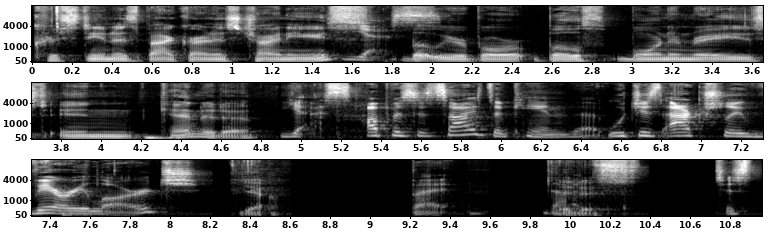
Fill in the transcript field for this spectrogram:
Christina's background is Chinese. Yes. But we were bo- both born and raised in Canada. Yes, opposite sides of Canada, which is actually very large, Yeah, but that's it is. just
